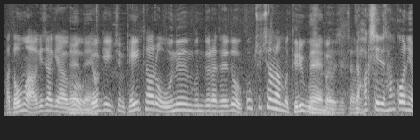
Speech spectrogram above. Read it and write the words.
아, 너무 아기자기하고 네네. 여기 좀 데이트하러 오는 분들한테도 꼭 추천을 한번 드리고 네, 싶어요 네. 진짜. 근데 확실히 상권이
